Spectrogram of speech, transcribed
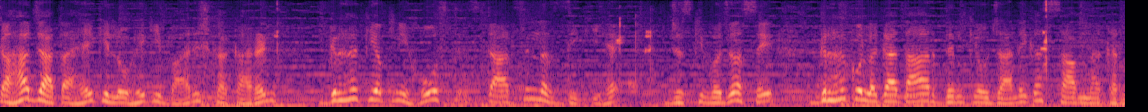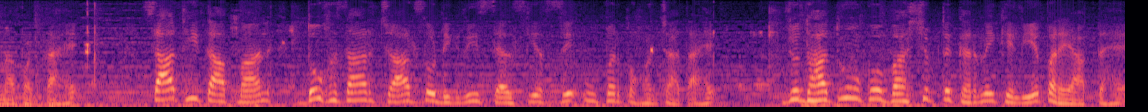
कहा जाता है कि लोहे की बारिश का कारण ग्रह की अपनी होस्ट स्टार से नजदीकी है, जिसकी वजह से ग्रह को लगातार दिन के उजाले का सामना करना पड़ता है। साथ ही तापमान 2400 डिग्री सेल्सियस से ऊपर पहुँच जाता है, जो धातुओं को वाष्पित करने के लिए पर्याप्त है।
